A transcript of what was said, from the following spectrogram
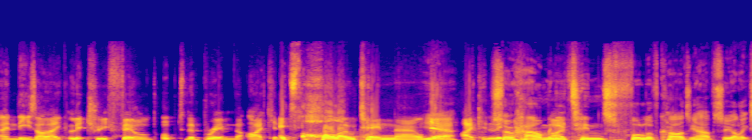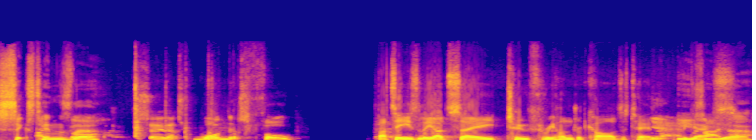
And these are like literally filled up to the brim that I can It's the hollow tin now. yeah, Yeah. I can So, how many I've- tins full of cards you have? So, you're like 6 I've tins there? So that's one that's full. That's easily, I'd say, two, three hundred cards a tin. Yeah, exactly. yeah.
